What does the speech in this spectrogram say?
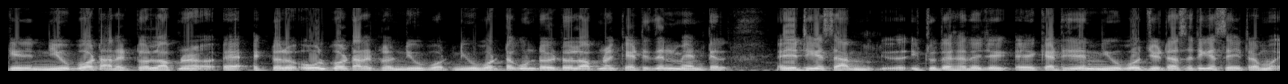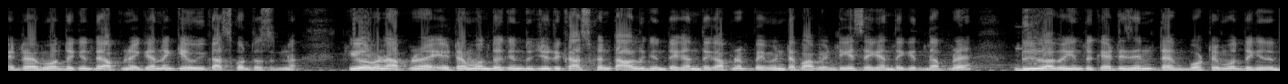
কি নিউ বট আরেকটা হলো আপনার একটা হলো ওল্ড বট আরেকটা হলো নিউ বট নিউ বটটা কোনটা? ওইটা হলো আপনার ক্যাটিজেন মেন্টাল এই যে ঠিক আছে, আমি একটু দেখা যায় যে ক্যাটিজেন নিউ বট যেটা আছে, ঠিক আছে, এটার ম- এটার মধ্যে কিন্তু আপনার এখানে কেউই কাজ করতেছেন না। কি করবেন আপনার, এটার মধ্যে কিন্তু যদি কাজ করেন, তাহলে কিন্তু এখান থেকে আপনার পেমেন্টটা পাবেন, ঠিক আছে? এখান থেকে কিন্তু আপনার দুইভাবে কিন্তু ক্যাটিজেনটা বটের মধ্যে কিন্তু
